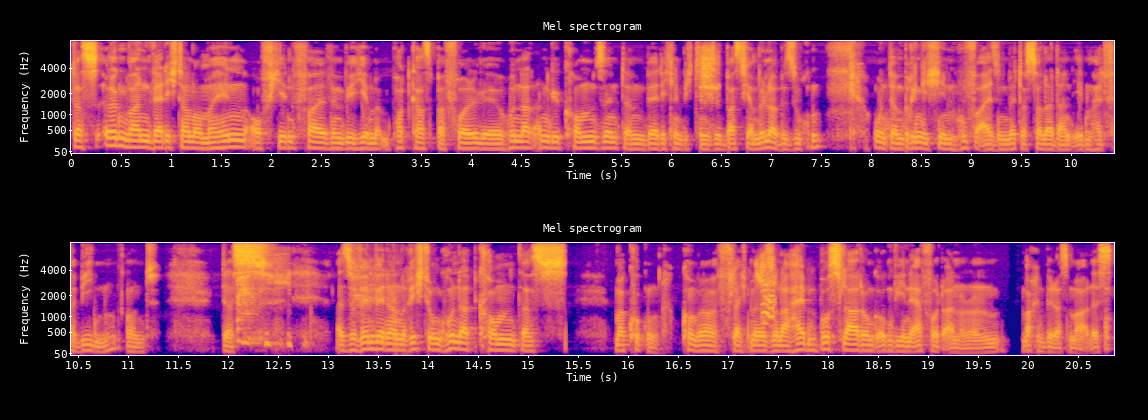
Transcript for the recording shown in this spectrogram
Das irgendwann werde ich da nochmal hin. Auf jeden Fall, wenn wir hier mit dem Podcast bei Folge 100 angekommen sind, dann werde ich nämlich den Sebastian Müller besuchen und dann bringe ich ihm Hufeisen mit. Das soll er dann eben halt verbiegen. Und das, also wenn wir dann Richtung 100 kommen, das mal gucken. Kommen wir vielleicht mal ja. so einer halben Busladung irgendwie in Erfurt an und dann machen wir das mal alles.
